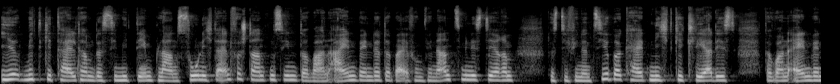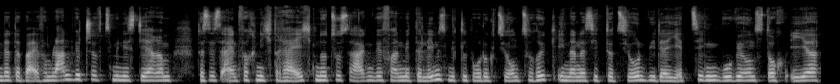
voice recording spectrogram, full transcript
ihr mitgeteilt haben, dass sie mit dem Plan so nicht einverstanden sind. Da waren Einwände dabei vom Finanzministerium, dass die Finanzierbarkeit nicht geklärt ist. Da waren Einwände dabei vom Landwirtschaftsministerium, dass es einfach nicht reicht, nur zu sagen, wir fahren mit der Lebensmittelproduktion zurück in einer Situation wie der jetzigen, wo wir uns doch eher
